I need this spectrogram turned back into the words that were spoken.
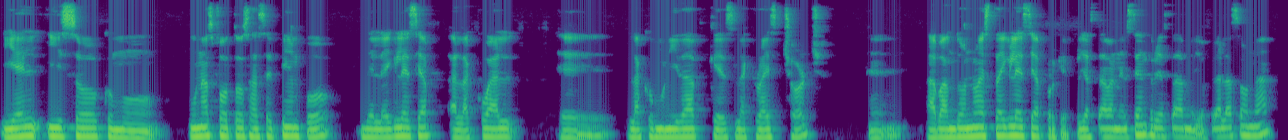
Y él hizo como unas fotos hace tiempo de la iglesia a la cual eh, la comunidad que es la Christ Church eh, abandonó esta iglesia porque pues, ya estaba en el centro, ya estaba medio fea la zona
